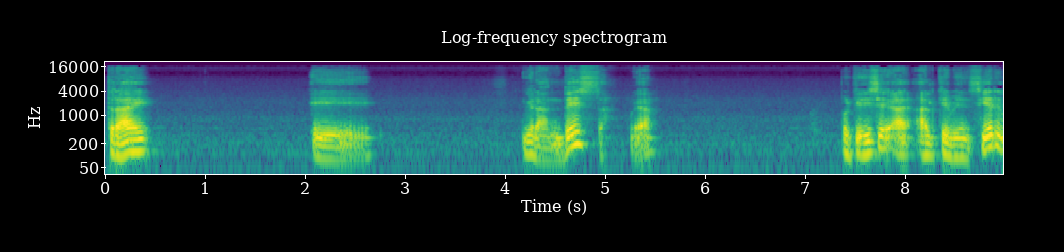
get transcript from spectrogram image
trae eh, grandeza, porque dice al que venciere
